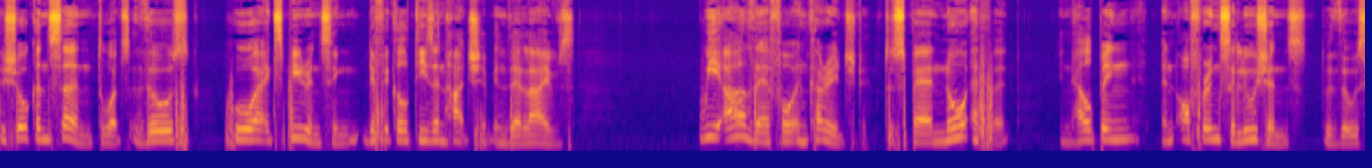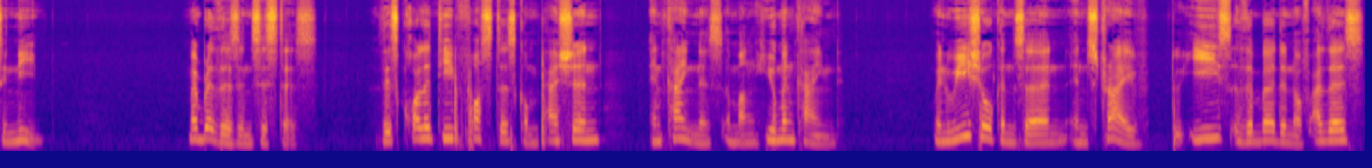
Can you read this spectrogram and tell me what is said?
to show concern towards those who are experiencing difficulties and hardship in their lives. We are therefore encouraged to spare no effort in helping and offering solutions to those in need. My brothers and sisters, this quality fosters compassion and kindness among humankind. When we show concern and strive to ease the burden of others,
